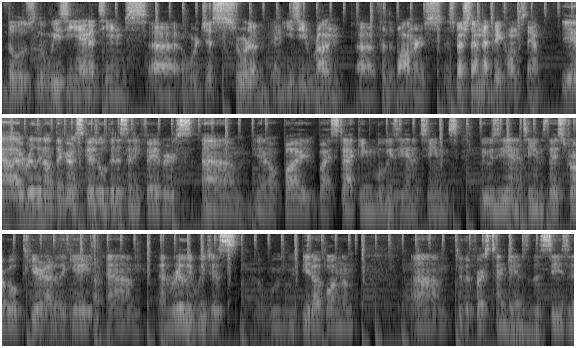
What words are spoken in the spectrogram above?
those Louisiana teams uh, were just sort of an easy run uh, for the Bombers, especially on that big homestand. Yeah, I really don't think our schedule did us any favors. Um, you know, by by stacking Louisiana teams. Louisiana teams they struggled here out of the gate, um, and really we just we, we beat up on them. Um, through the first 10 games of the season,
